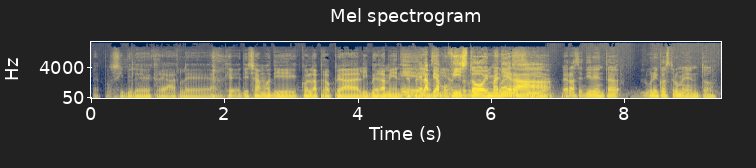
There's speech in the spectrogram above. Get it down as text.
È possibile crearle anche, diciamo, di, con la propria liberamente. E e l'abbiamo sì, visto in maniera- sì, però se diventa l'unico strumento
